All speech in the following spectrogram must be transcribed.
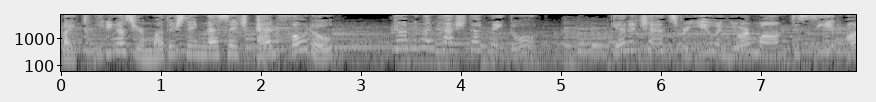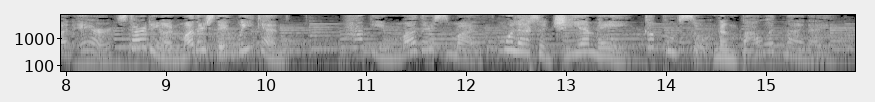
by tweeting us your Mother's Day message and photo gamit ang hashtag na ito. Get a chance for you and your mom to see it on air starting on Mother's Day weekend. Happy Mother's Month mula sa GMA, kapuso ng bawat nanay.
